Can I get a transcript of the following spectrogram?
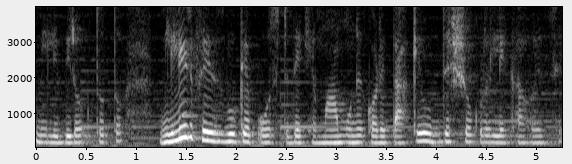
মিলি বিরক্ত তো। মিলির ফেসবুকে পোস্ট দেখে মা মনে করে তাকে উদ্দেশ্য করে লেখা হয়েছে।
